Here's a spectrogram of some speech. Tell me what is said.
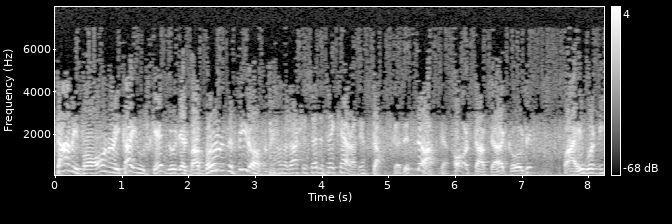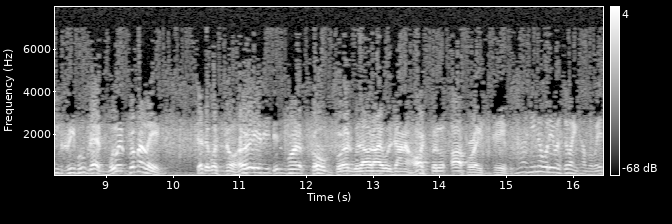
Tommy for ornery cayuse, kid. You're just about burning the feet off of me. Well, the doctor said to take care of you. Doctor, the doctor. Horse doctor, I called him. Why, he wouldn't even remove that bullet from my leg. Said there wasn't no hurry, and he didn't want to probe for it without I was on a hospital operating table. Well, he knew what he was doing, Tumbleweed.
